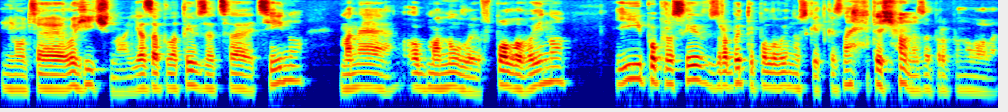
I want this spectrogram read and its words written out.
ну, це логічно. Я заплатив за це ціну, мене обманули в половину і попросив зробити половину скидки. Знаєте, що вона запропонувала?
